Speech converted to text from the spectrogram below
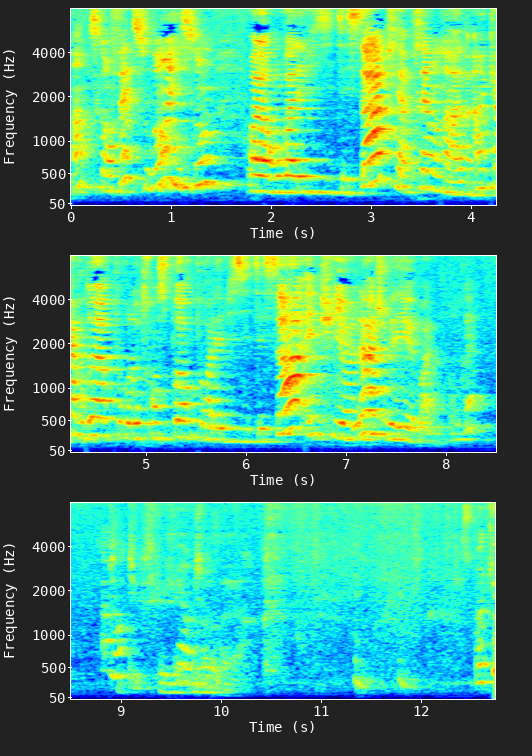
Hein? Parce qu'en fait, souvent, ils sont... Voilà, on va aller visiter ça, puis après, on a un quart d'heure pour le transport pour aller visiter ça, et puis euh, là, je vais... Voilà. Ok? Ah non. Ok?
